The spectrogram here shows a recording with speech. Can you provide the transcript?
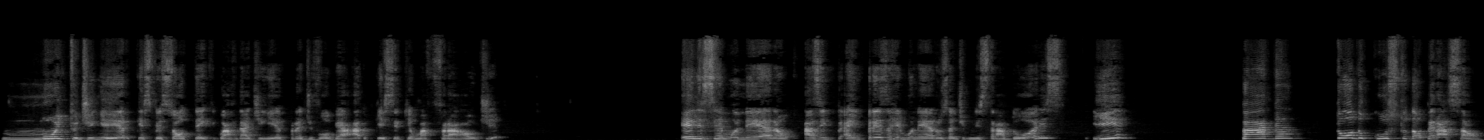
muito dinheiro, porque esse pessoal tem que guardar dinheiro para advogado, porque isso aqui é uma fraude. Eles remuneram, as, a empresa remunera os administradores e paga todo o custo da operação.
